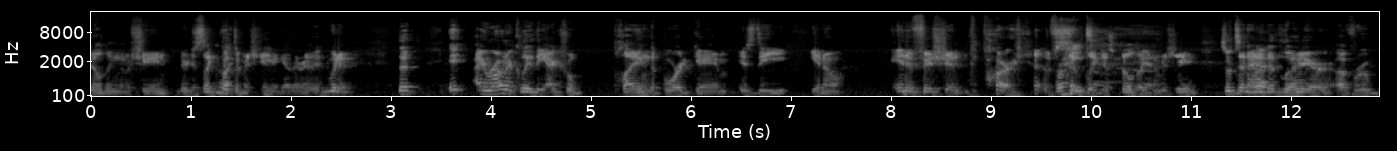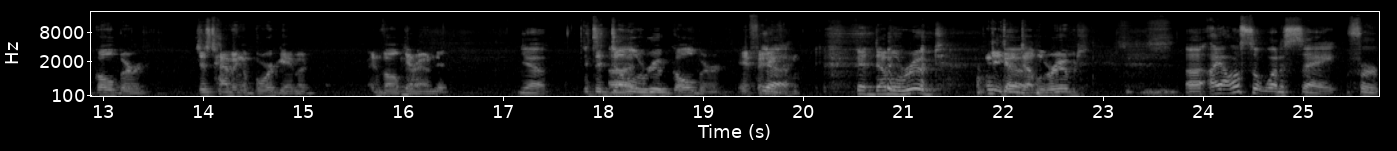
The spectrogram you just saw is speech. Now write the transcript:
building the machine. They're just like put Right. the machine together. It wouldn't. The it ironically the actual playing the board game is the you know inefficient part of Right. simply just building Yeah. the machine. So it's an Right. added layer of Rube Goldberg, just having a board game involved Yeah. around it. yeah. It's a double Uh, Rube Goldberg, if yeah. anything. Got double rubed. You got double Rubed. Uh, I also want to say for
